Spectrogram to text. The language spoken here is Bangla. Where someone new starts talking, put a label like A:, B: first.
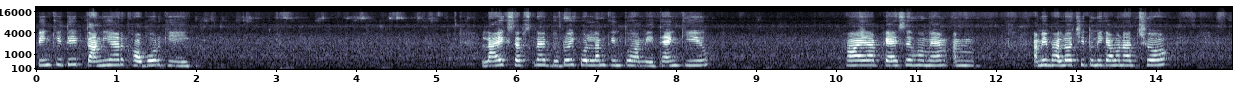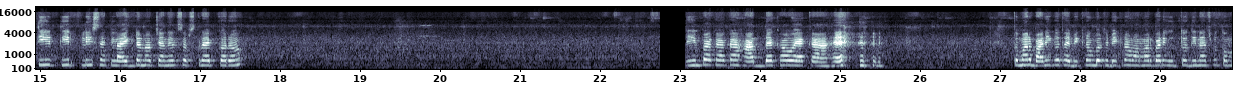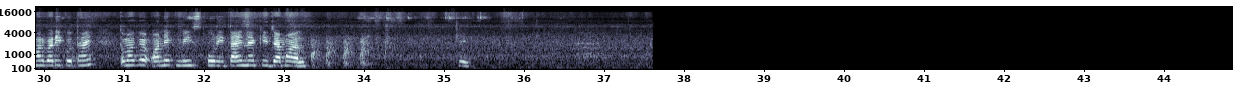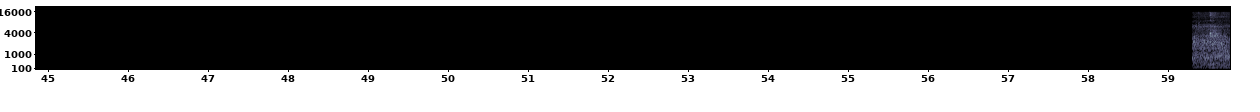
A: পিঙ্কিতি, তানিয়ার খবর কি? লাইক সাবস্ক্রাইব দুটোই করলাম কিন্তু আমি। থ্যাংক ইউ হাই আপ ক্যাসে হো ম্যাম আমি ভালো আছি, তুমি কেমন আছো? তীর তীর প্লিজ এক লাইক ডান আর চ্যানেল সাবস্ক্রাইব করো। রিম্পা কাকা, হাত দেখাও একা। হ্যাঁ তোমার বাড়ি কোথায়? বিক্রম বলছে, বিক্রম, আমার বাড়ি উত্তর দিনাজপুর, তোমার বাড়ি কোথায়? তোমাকে অনেক মিস করি, তাই নাকি জামাল? ঠিক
